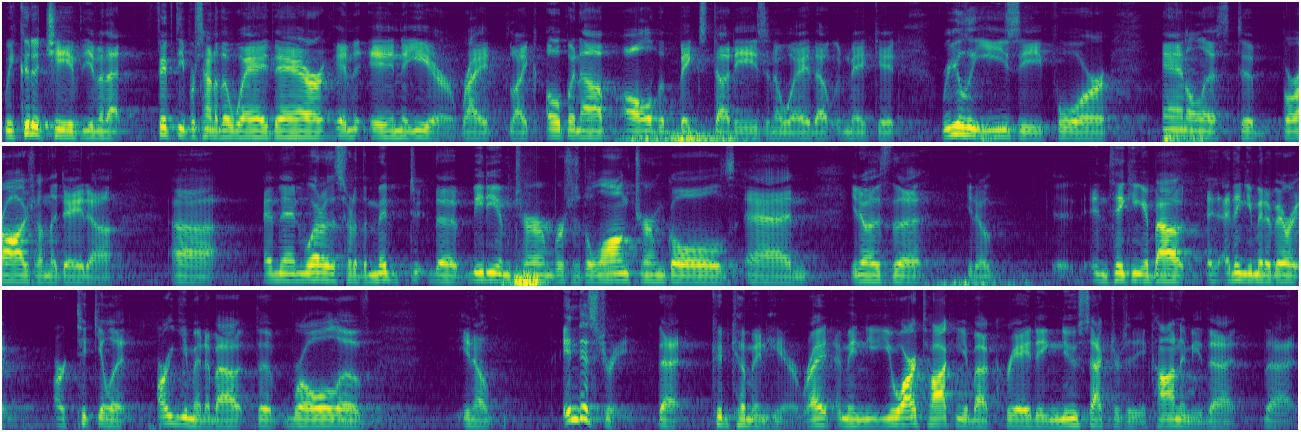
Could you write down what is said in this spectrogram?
we could achieve, you know, that 50% of the way there in, in a year, right? Like open up all the big studies in a way that would make it really easy for analysts to barrage on the data. Uh, and then what are the sort of the mid, the medium term versus the long term goals? And, you know, as the, you know, in thinking about, I think you made a very articulate argument about the role of, you know, industry that could come in here, right? I mean, you are talking about creating new sectors of the economy that, that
